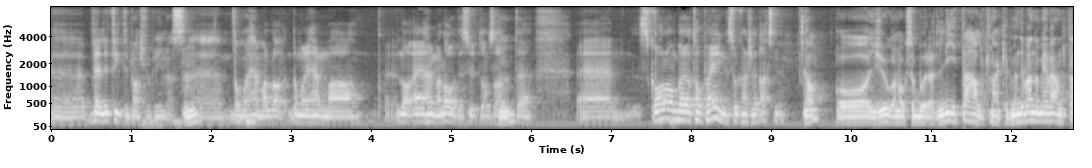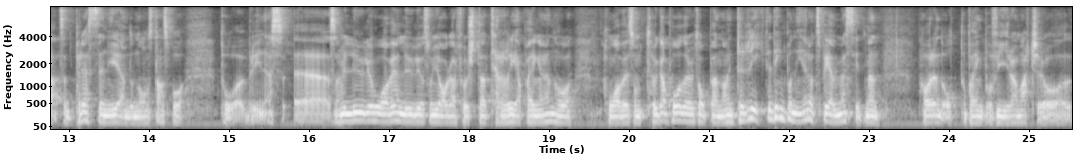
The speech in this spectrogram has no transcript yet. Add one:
Eh, väldigt viktig match för Brynäs. Eh, de har hemma, ju hemma, la- är hemmalag dessutom. Så att, eh, eh, Eh, ska de börja ta poäng så kanske det är dags nu. Ja, och Djurgården har också börjat lite halvknackigt, men det var ändå mer väntat. Så att pressen är ju ändå någonstans på, på Brynäs. Eh, sen har vi Luleå-HV, Luleå som jagar första trepoängaren och HV som tuggar på där i toppen. Har inte riktigt imponerat spelmässigt, men har ändå åtta poäng på fyra matcher och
